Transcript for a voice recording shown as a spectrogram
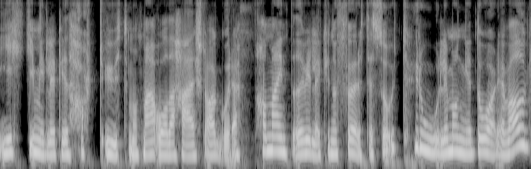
gikk imidlertid hardt ut mot meg og det her slagordet. Han mente det ville kunne føre til så utrolig mange dårlige valg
